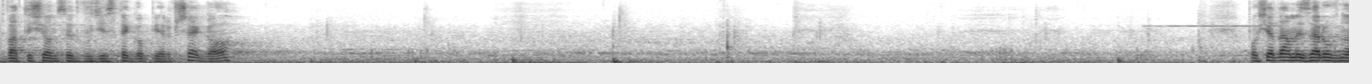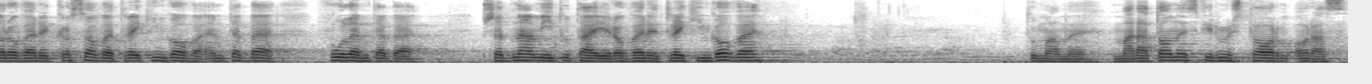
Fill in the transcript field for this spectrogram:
2021. Posiadamy zarówno rowery crossowe, trekkingowe, MTB, full MTB. Przed nami tutaj rowery trekkingowe. Tu mamy maratony z firmy Storm oraz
